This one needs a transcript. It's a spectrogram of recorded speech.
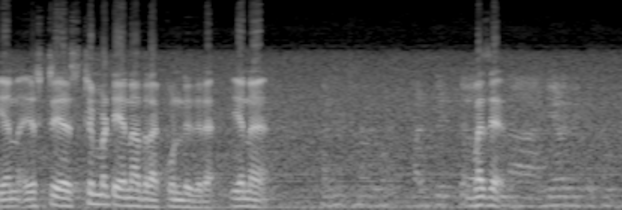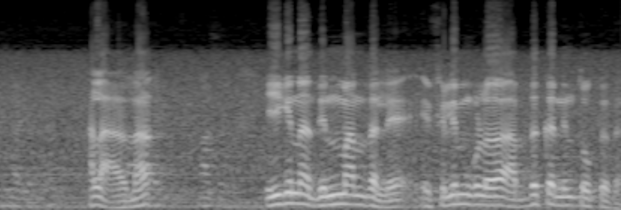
ಏನು ಎಷ್ಟು ಎಸ್ಟಿಮೇಟ್ ಏನಾದರೂ ಹಾಕ್ಕೊಂಡಿದ್ದೀರಾ ಏನು? ಆಗುತ್ತೆ ಅಲ್ಲ ಅದನ್ನ ಈಗಿನ ದಿನಮಾನದಲ್ಲಿ ಈ ಫಿಲಿಮ್ಗಳು ಅರ್ಧಕ್ಕೆ ನಿಂತು ಹೋಗ್ತದೆ.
